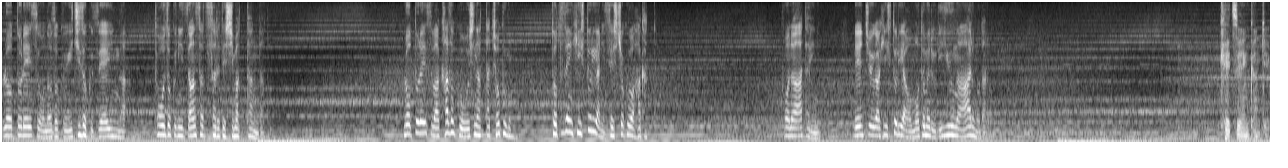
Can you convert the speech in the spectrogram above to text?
ロッドレイスを除く一族全員が盗賊に惨殺されてしまったんだと。ロッドレイスは家族を失った直後に突然ヒストリアに接触を図った。この辺りに連中がヒストリアを求める理由があるのだろう。血縁関係か。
